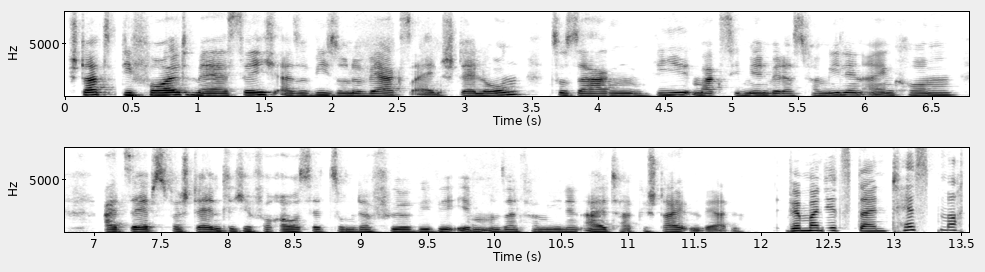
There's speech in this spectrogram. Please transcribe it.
Statt defaultmäßig, also wie so 'ne Werkseinstellung, zu sagen: „Wie maximieren wir das Familieneinkommen als selbstverständliche Voraussetzung dafür, wie wir eben unseren Familienalltag gestalten werden.“ Wenn man jetzt deinen Test macht,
